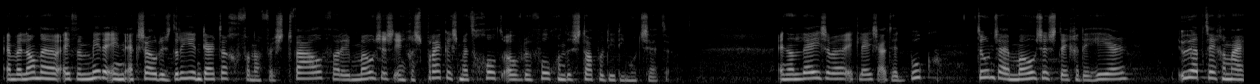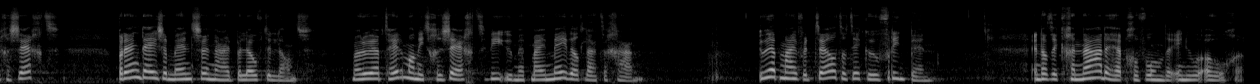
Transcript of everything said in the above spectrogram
En we landen even midden in Exodus 33 vanaf vers 12, waarin Mozes in gesprek is met God over de volgende stappen die hij moet zetten. En dan lezen we, ik lees uit het boek, toen zei Mozes tegen de Heer, u hebt tegen mij gezegd, breng deze mensen naar het beloofde land. Maar u hebt helemaal niet gezegd wie u met mij mee wilt laten gaan. U hebt mij verteld dat ik uw vriend ben en dat ik genade heb gevonden in uw ogen.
